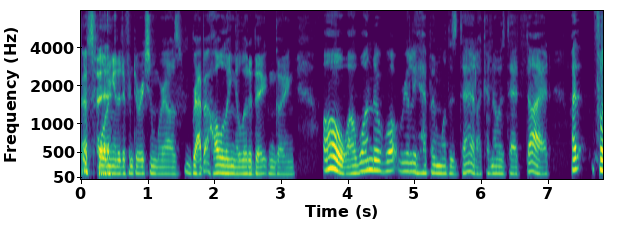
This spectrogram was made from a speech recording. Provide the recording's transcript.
exploring fair. in a different direction where I was rabbit holing a little bit and going, oh, I wonder what really happened with his dad. Like I know his dad died. I, for,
